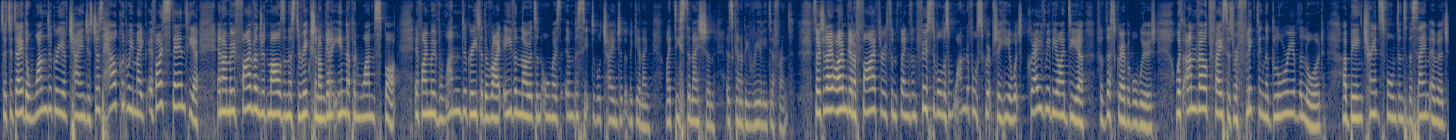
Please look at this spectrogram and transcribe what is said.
So today, the one degree of change is just how could we make, if I stand here and I move 500 miles in this direction, I'm going to end up in one spot. If I move one degree to the right, even though it's an almost imperceptible change at the beginning, my destination is going to be really different. So today, I'm going to fire through some things. And first of all, this wonderful scripture here, which gave me the idea for this grabbable word. With unveiled faces reflecting the glory of the Lord, are being transformed into the same image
